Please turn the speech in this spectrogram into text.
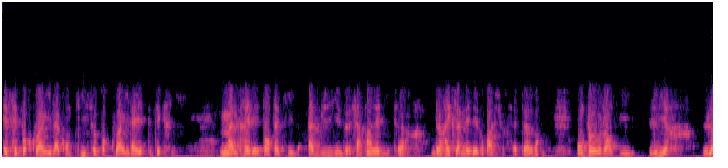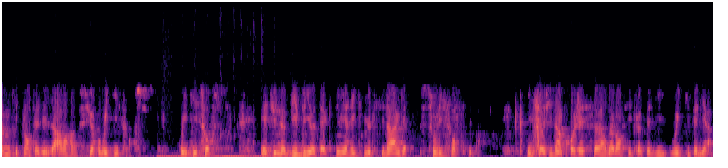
et c'est pourquoi il accomplit ce pourquoi il a été écrit. Malgré les tentatives abusives de certains éditeurs de réclamer des droits sur cette œuvre, on peut aujourd'hui lire L'homme qui plantait des arbres sur Wikisource. Wikisource est une bibliothèque numérique multilingue sous licence libre. Il s'agit d'un projet sœur de l'encyclopédie Wikipédia.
